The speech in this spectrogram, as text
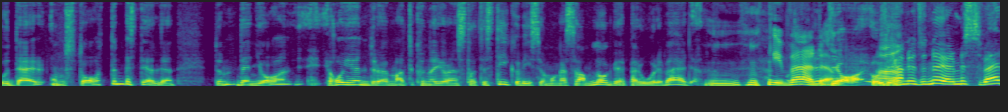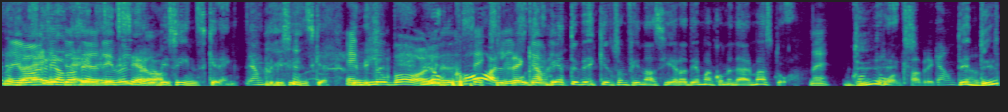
Och där, om staten beställer en de, den jag, jag har ju en dröm att kunna göra en statistik och visa hur många samlag det är per år i världen. I världen? Ja, och det- Kan du inte nöja dig med Sverige? Nej, jag Det jag säga, det bra. Det av. blir så inskränkt. Det blir så inskränkt. Det En global Lokal det, kan- vet du vilken som finansierar det man kommer närmast då? Nej. Durex. Det är Durex,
